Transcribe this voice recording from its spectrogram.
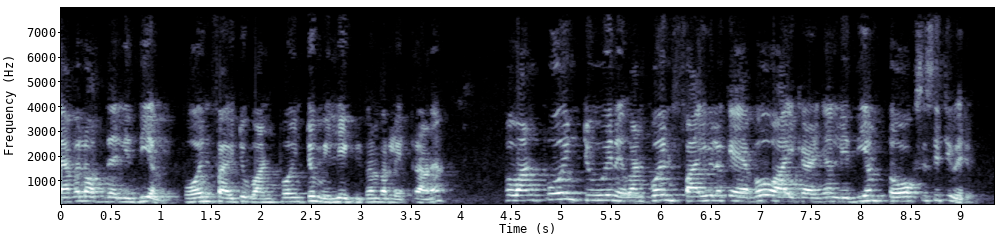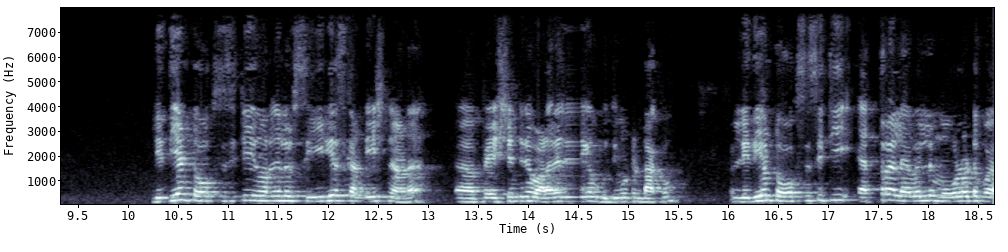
level of the lithium point five to one point two milli equilibrium per litre ആണ്. അപ്പൊ വൺ പോയിന്റ് ടുവിന് വൺ പോയിന്റ് ഫൈവിലൊക്കെ എബോവ് ആയി കഴിഞ്ഞാൽ ലിഥിയം ടോക്സിസിറ്റി വരും. ലിഥിയം ടോക്സിസിറ്റി എന്ന് പറഞ്ഞാൽ ഒരു സീരിയസ് കണ്ടീഷൻ ആണ്. പേഷ്യന്റിന് വളരെയധികം ബുദ്ധിമുട്ടുണ്ടാക്കും. ലിഥിയം ടോക്സിസിറ്റി എത്ര ലെവലിൽ മുകളിലോട്ട് പോയ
